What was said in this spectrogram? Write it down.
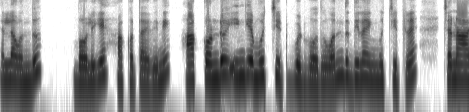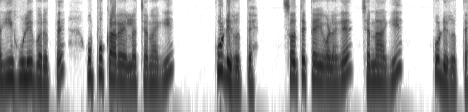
ಎಲ್ಲ ಒಂದು ಬೌಲಿಗೆ ಹಾಕೋತಾ ಇದ್ದೀನಿ. ಹಾಕ್ಕೊಂಡು ಹಿಂಗೆ ಮುಚ್ಚಿಟ್ಬಿಡ್ಬೋದು. ಒಂದು ದಿನ ಹಿಂಗೆ ಮುಚ್ಚಿಟ್ರೆ ಚೆನ್ನಾಗಿ ಹುಳಿ ಬರುತ್ತೆ. ಉಪ್ಪು, ಖಾರ ಎಲ್ಲ ಚೆನ್ನಾಗಿ ಕೂಡಿರುತ್ತೆ. ಸೌತೆಕಾಯಿ ಒಳಗೆ ಚೆನ್ನಾಗಿ ಕೂಡಿರುತ್ತೆ.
